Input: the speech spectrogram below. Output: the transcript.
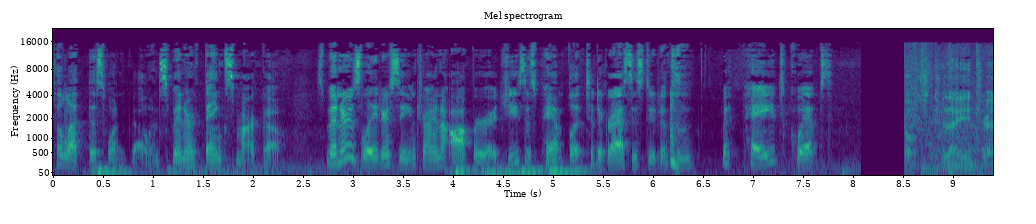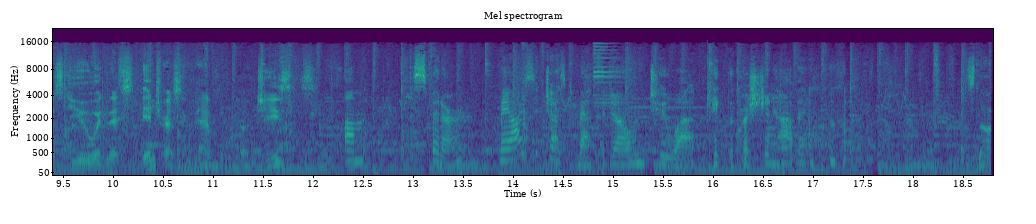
to let this one go, and Spinner thanks Marco. Spinner is later seen trying to offer a Jesus pamphlet to Degrassi students, and Paige quips, Could I interest you in this interesting pamphlet about Jesus? Um, Spinner, may I suggest methadone to uh, kick the Christian habit? it's not.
